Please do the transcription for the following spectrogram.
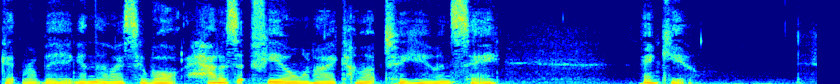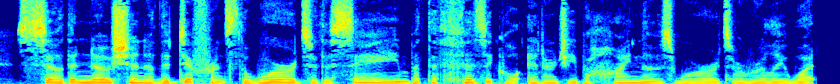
get real big. And then I say, well, how does it feel when I come up to you and say, thank you? So the notion of the difference, the words are the same, but the physical energy behind those words are really what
